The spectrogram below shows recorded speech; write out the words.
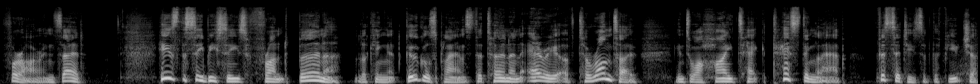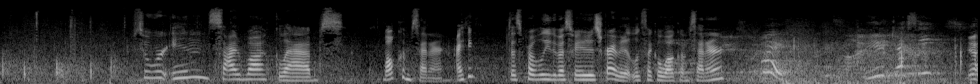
for RNZ. Here's the CBC's front burner, looking at Google's plans to turn an area of Toronto into a high tech testing lab for cities of the future. So we're in Sidewalk Labs Welcome Center. I think that's probably the best way to describe it. It looks like a welcome center. Hi. Are you Jesse? Yeah.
